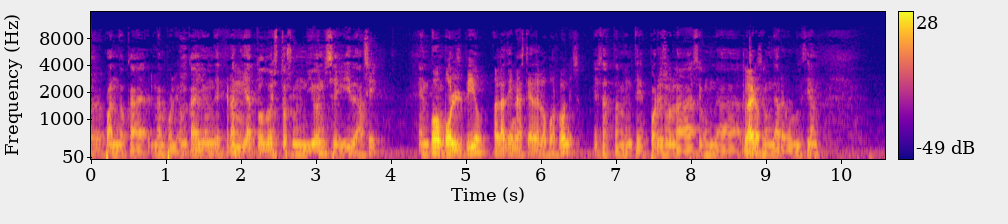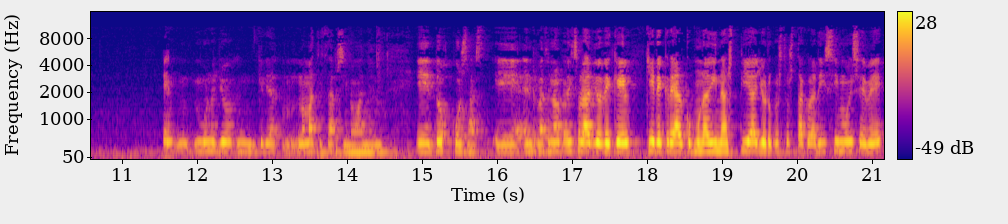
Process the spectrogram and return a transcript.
Ah. cuando ca- Napoleón cayó en desgracia, todo esto se hundió enseguida. Sí. O volvió a la dinastía de los Borbones. Exactamente, por eso la segunda, Claro. la segunda revolución. Eh, bueno, yo mm, quería no matizar, sino añadir eh, dos cosas. Eh, en relación a lo que ha dicho Ladio de que él quiere crear como una dinastía, yo creo que esto está clarísimo y se ve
